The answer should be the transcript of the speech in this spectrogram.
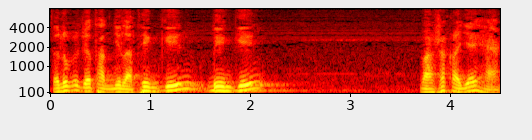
Từ lúc nó trở thành như là thiên kiến, biên kiến và rất là giới hạn.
